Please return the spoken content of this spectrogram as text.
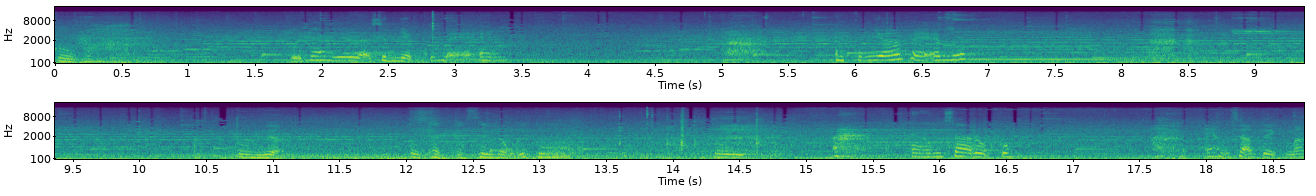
Cô Hoa, Bữa nay là sinh nhật của mẹ em. Em cũng nhớ mẹ em lắm. Tôi Tôi thật thật xin lỗi cô. Tôi à, Em không sao đâu cô? Em không sao thiệt mà?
